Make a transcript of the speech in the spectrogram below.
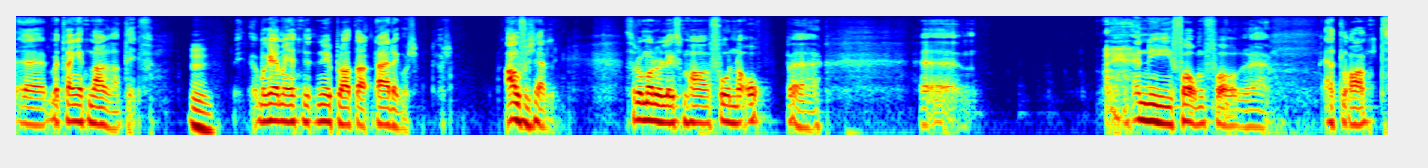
eh, vi trenger et narrativ. Mm. Ok, vi gitt ny, plate. Nei, det går ikke. Det går ikke. Altfor kjedelig. Så da må du liksom ha funnet opp eh, eh, en ny form for eh, et eller annet,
